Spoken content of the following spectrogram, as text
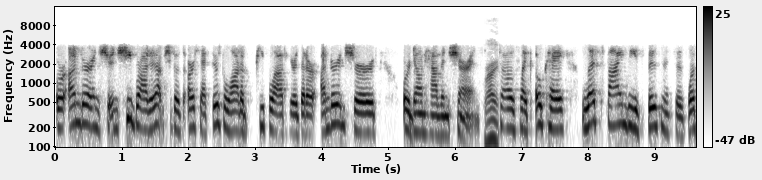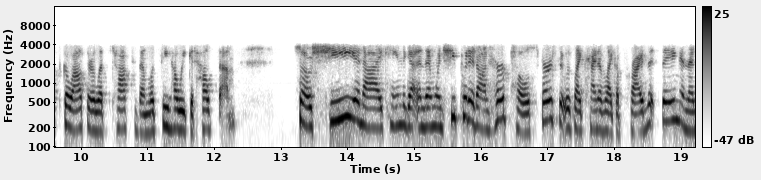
or underinsured. And she brought it up. She goes, RSEC, there's a lot of people out here that are underinsured or don't have insurance. Right. So I was like, okay, let's find these businesses. Let's go out there. Let's talk to them. Let's see how we could help them. So she and I came together, and then when she put it on her post, first it was like kind of like a private thing, and then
